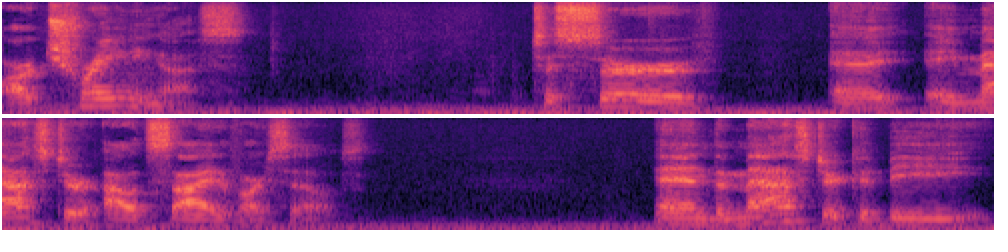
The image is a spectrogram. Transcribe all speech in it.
are training us to serve a, a master outside of ourselves. And the master could be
